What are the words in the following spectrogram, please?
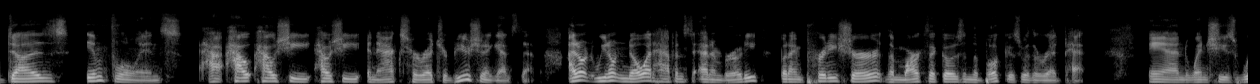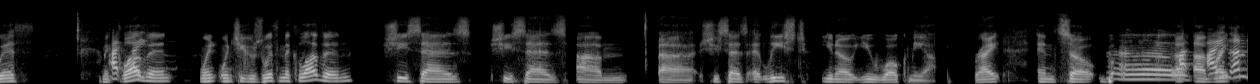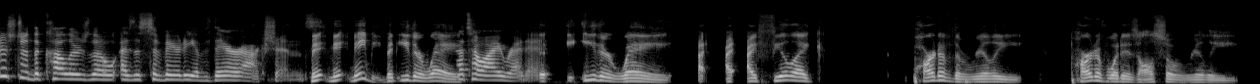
does influence how, how how she how she enacts her retribution against them. I don't we don't know what happens to Adam Brody, but I'm pretty sure the mark that goes in the book is with a red pen. And when she's with I- McLovin, when when she was with McLovin, she says she says um uh she says at least you know you woke me up, right? And so Oh, uh, um, I understood the colors though as the severity of their actions. may, may, maybe, but either way, That's how I read uh, it. either way I, I i feel like part of the really part of what is also really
